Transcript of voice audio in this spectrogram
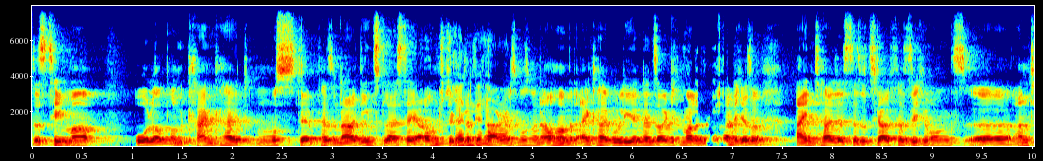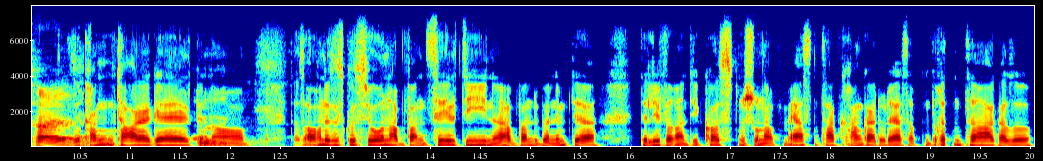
das Thema Urlaub und Krankheit muss der Personaldienstleister ja auch ein Stück weit genau. Das muss man auch mal mit einkalkulieren. Dann sage ich mal, das ist wahrscheinlich, also ein Teil ist der Sozialversicherungsanteil. Äh, also Krankentagegeld, mhm. genau. Das ist auch eine Diskussion, ab wann zählt die, ne? ab wann übernimmt der, der Lieferant die Kosten, schon ab dem ersten Tag Krankheit oder erst ab dem dritten Tag. Also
